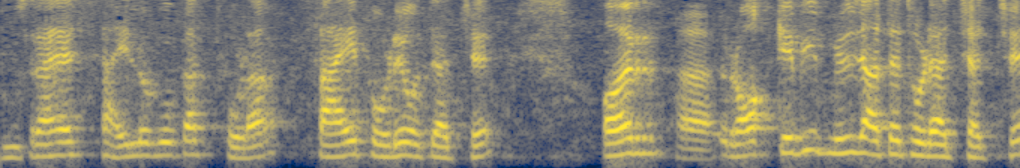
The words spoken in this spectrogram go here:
दूसरा है साई लोगों का थोड़ा साई थोड़े होते अच्छे। और हाँ। रॉक के भी मिल जाते हैं थोड़े अच्छे अच्छे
